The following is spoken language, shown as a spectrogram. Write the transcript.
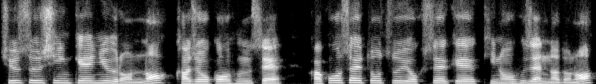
中枢神経ニューロンの過剰興奮性、下行性疼痛抑制系機能不全などの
